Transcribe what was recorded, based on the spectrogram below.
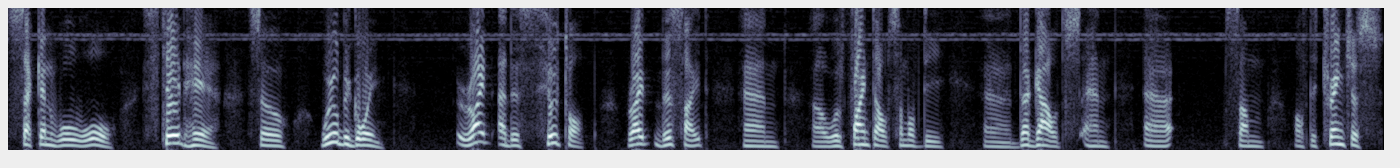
Second World War stayed here. So we'll be going right at this hilltop, right this side and uh, we'll find out some of the uh, dugouts and uh, some of the trenches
